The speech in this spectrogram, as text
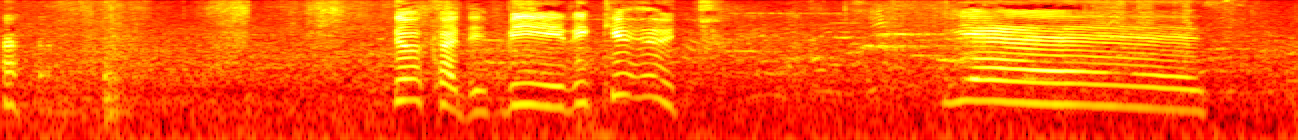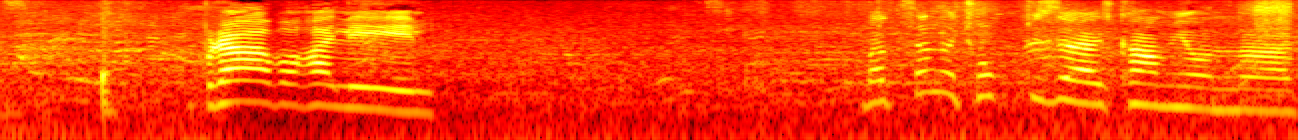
Dök hadi. Bir, iki, üç. Yes. Bravo Halil. Baksana çok güzel kamyonlar.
